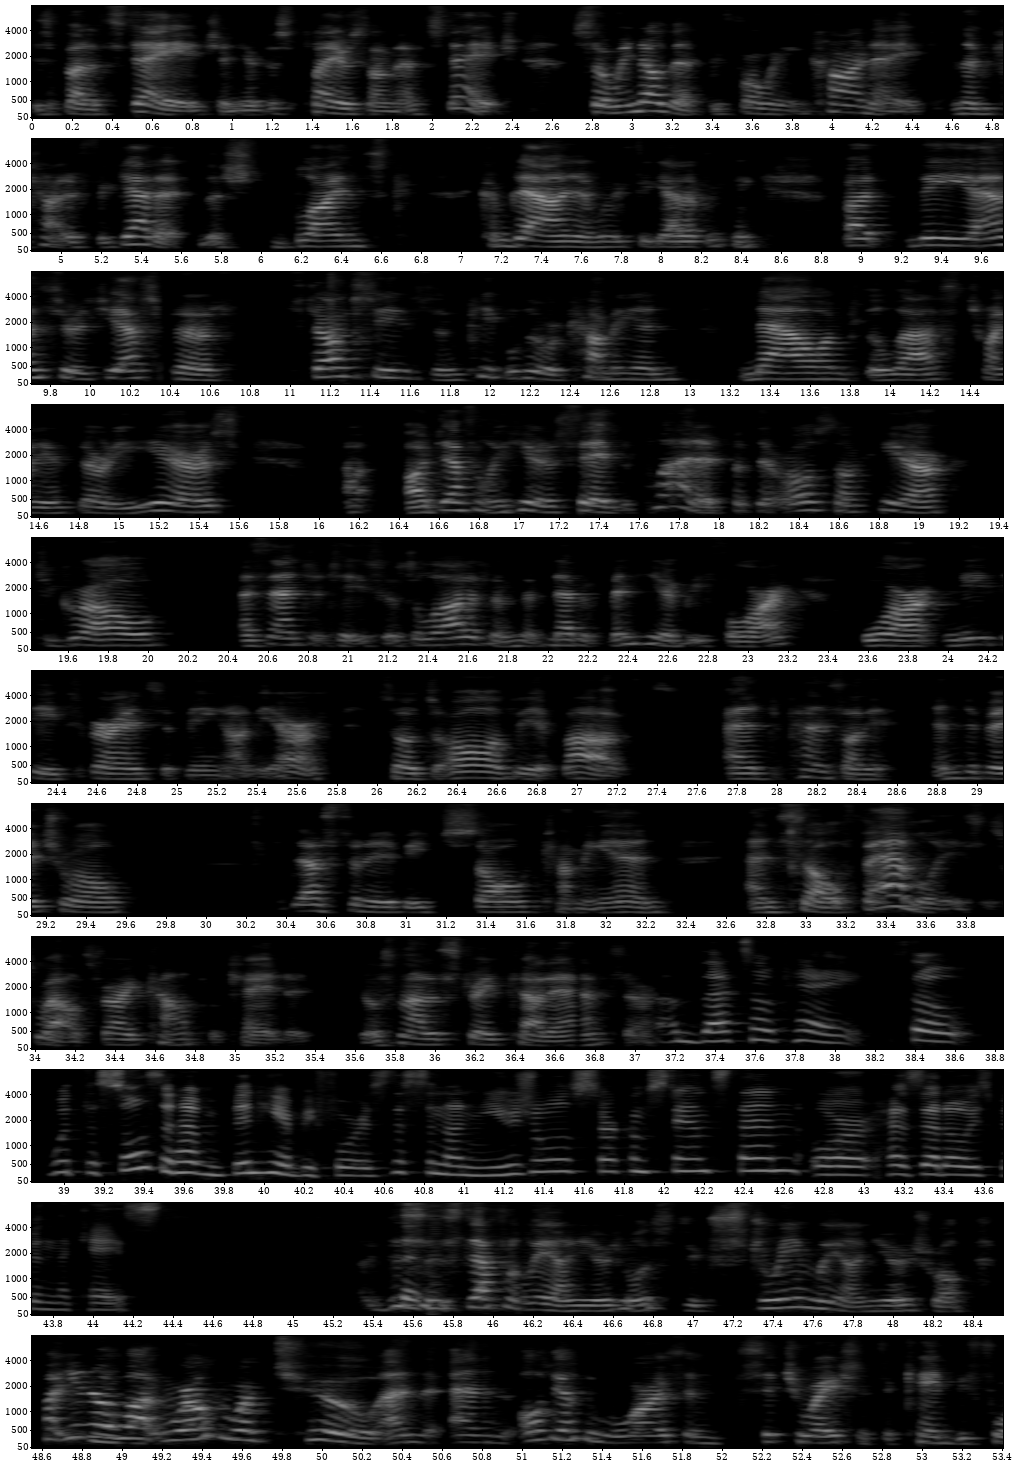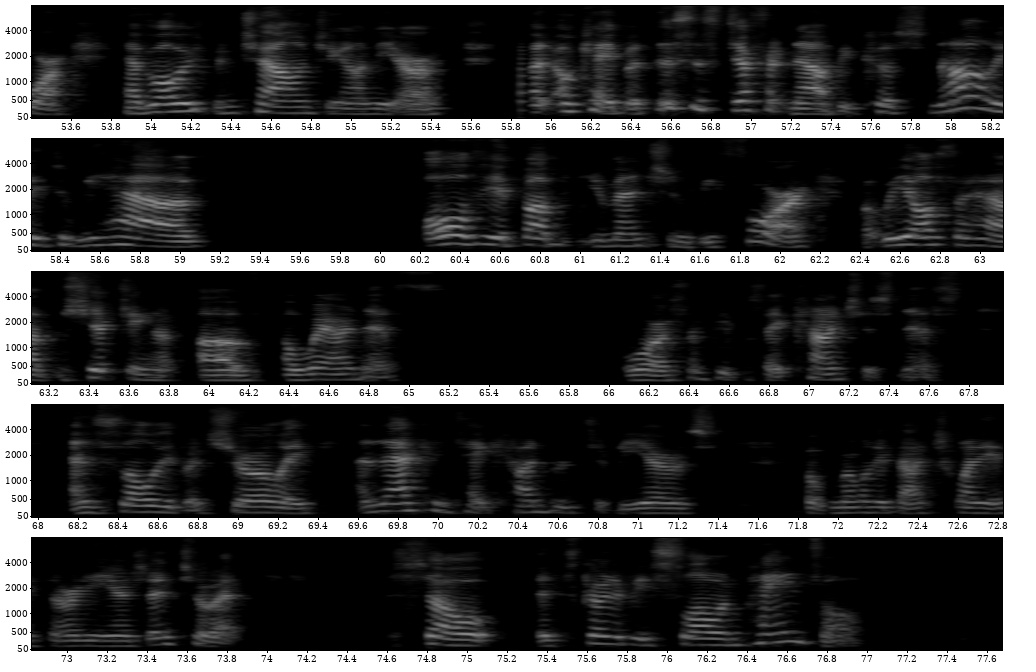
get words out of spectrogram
is but a stage and you're just players on that stage. So we know that before we incarnate, and then we kind of forget it. The blinds come down and we forget everything. But the answer is yes, the star seeds and people who are coming in now and for the last 20 or 30 years uh, are definitely here to save the planet, but they're also here to grow as entities because a lot of them have never been here before or need the experience of being on the earth. So it's all of the above. And it depends on the individual destiny of each soul coming in and soul families as well. It's very complicated. There's not a straight cut answer. Um, that's okay. So, with the souls that haven't been here before, is this an unusual circumstance then, or has that always been the case? This is definitely unusual. This is extremely unusual. But you know what? World War II and, and all the other wars and situations that came before have always been challenging on the earth. But okay, but this is different now because not only do we have all the above that you mentioned before, but we also have the shifting of awareness, or some people say consciousness, and slowly but surely, and that can take hundreds of years, but we're only about 20 or 30 years into it so it's going to be slow and painful.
